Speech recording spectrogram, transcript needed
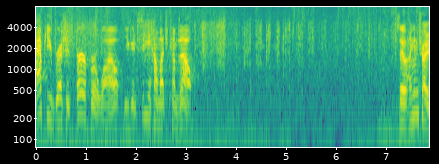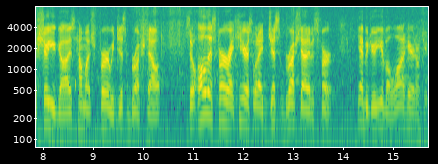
after you brush his fur for a while, you can see how much comes out. So I'm gonna try to show you guys how much fur we just brushed out. So all this fur right here is what I just brushed out of his fur. Yeah, Boudreaux, you have a lot of hair, don't you?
